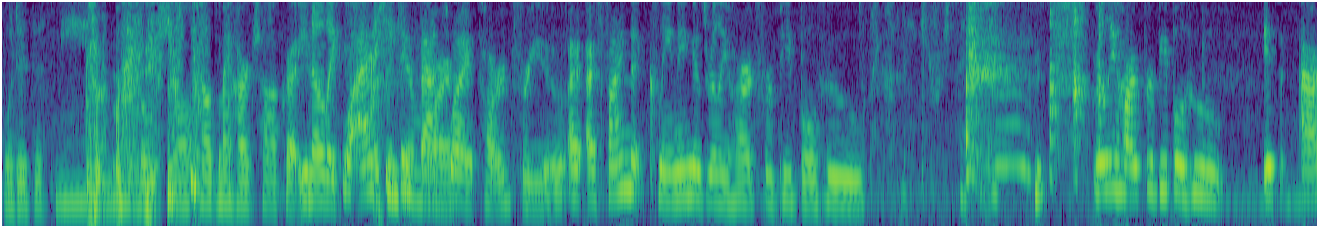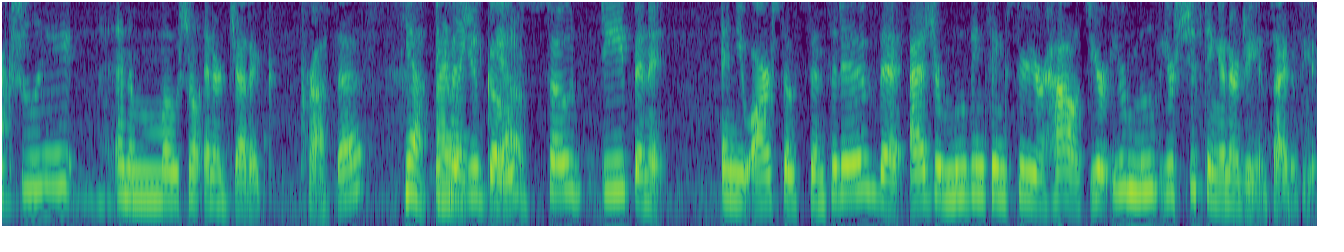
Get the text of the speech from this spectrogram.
what does this mean? I'm emotional. How's my heart chakra? You know, like Well, I actually think, you're that's more- why it's hard for you. I, I find that cleaning is really hard for people who Oh my God, thank you for saying this. really hard for people who it's actually an emotional energetic process Yeah, because like- you go yeah. so deep and it and you are so sensitive that as you're moving things through your house you're you're move you're shifting energy inside of you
